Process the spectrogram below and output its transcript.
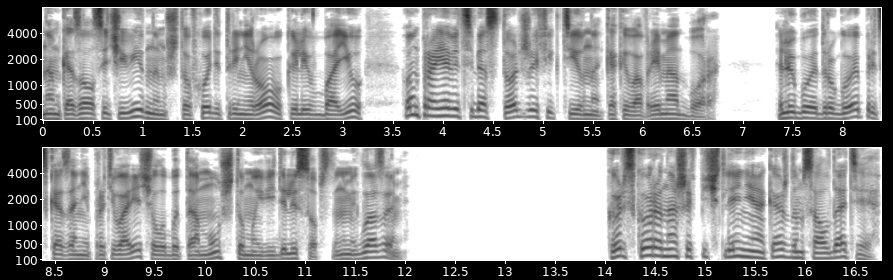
Нам казалось очевидным, что в ходе тренировок или в бою он проявит себя столь же эффективно, как и во время отбора. Любое другое предсказание противоречило бы тому, что мы видели собственными глазами. Коль скоро наши впечатления о каждом солдате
